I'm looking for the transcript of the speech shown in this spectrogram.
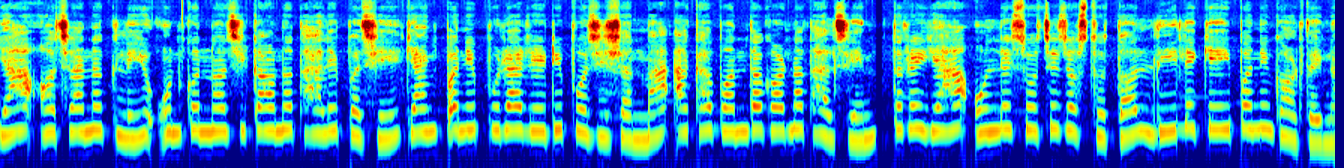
यहाँ अचानकले उनको नजिक आउन थालेपछि क्याङ पनि पुरा रेडी पोजिसनमा आँखा बन्द गर्न थाल्छिन् तर यहाँ उनले सोचे जस्तो त लीले केही पनि गर्दैन।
